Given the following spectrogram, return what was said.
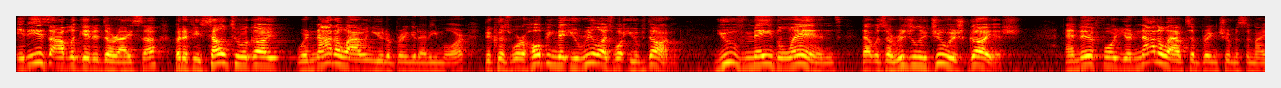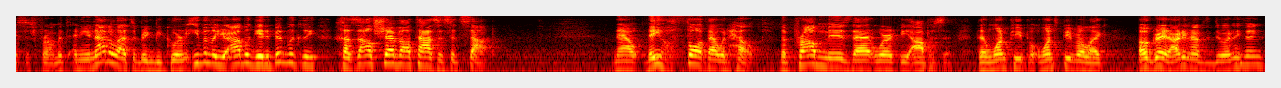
it is obligated doraisa, but if you sell it to a guy, we're not allowing you to bring it anymore because we're hoping that you realize what you've done. You've made land that was originally Jewish, Goyish, and therefore you're not allowed to bring Trumas and Mises from it, and you're not allowed to bring Bikurim, even though you're obligated biblically. Chazal Shev al Tasa said stop. Now they thought that would help. The problem is that worked the opposite. Then one people once people are like, oh great, I don't even have to do anything,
